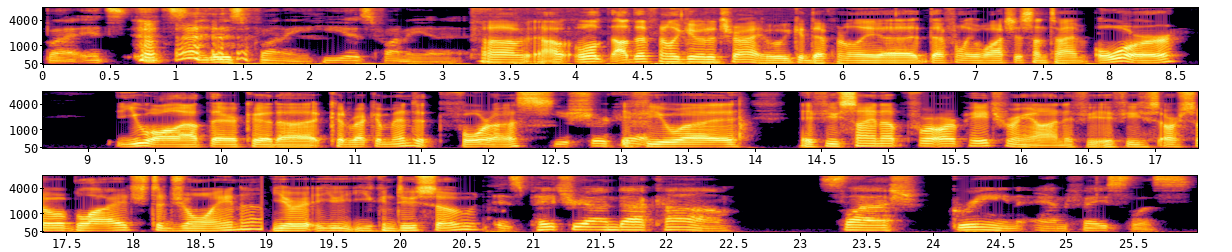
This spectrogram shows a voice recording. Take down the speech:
but it's it's it is funny. He is funny in it. Um, I'll, well, I'll definitely give it a try. We could definitely, uh, definitely watch it sometime, or you all out there could, uh, could recommend it for us You sure could. if you, uh, if you sign up for our Patreon. If you, if you are so obliged to join, you're, you, you can do so. is patreon.com slash green and faceless.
